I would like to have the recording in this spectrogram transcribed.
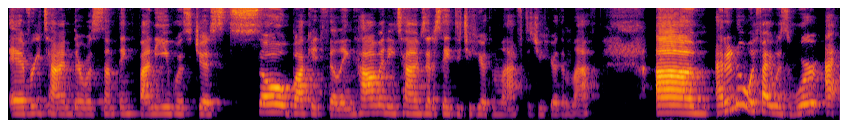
every time there was something funny was just so bucket filling. How many times did I say, "Did you hear them laugh? Did you hear them laugh?" um i don't know if i was wor I,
